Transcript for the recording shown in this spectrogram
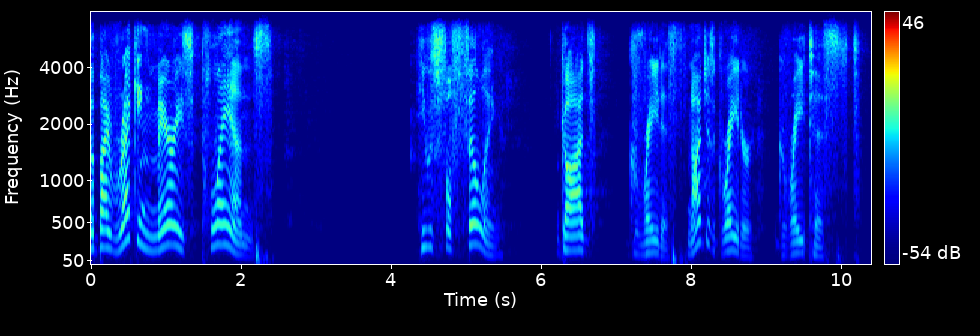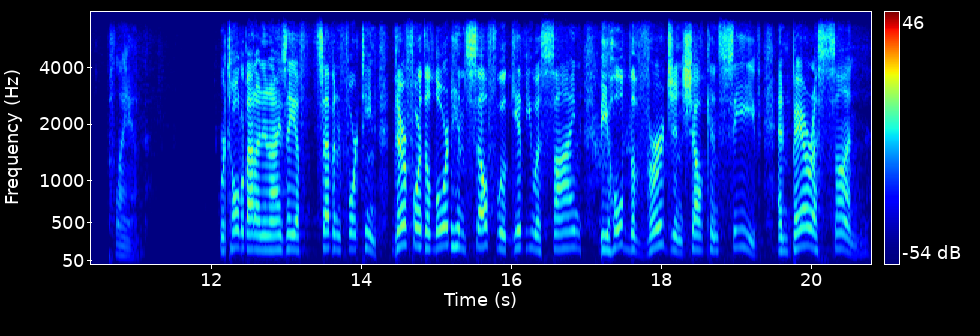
But by wrecking Mary's plans, he was fulfilling God's greatest, not just greater, greatest plan. We're told about it in Isaiah 7:14. Therefore the Lord himself will give you a sign. Behold the virgin shall conceive and bear a son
